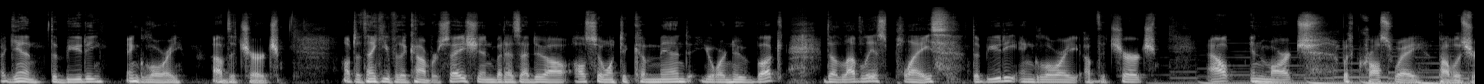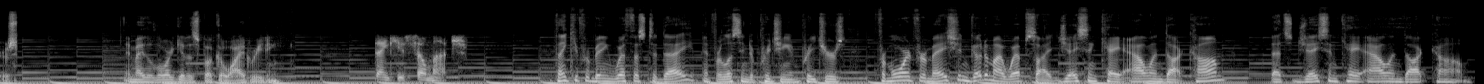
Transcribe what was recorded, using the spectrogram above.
Again, the beauty and glory of the church. I want to thank you for the conversation, but as I do, I also want to commend your new book, The Loveliest Place The Beauty and Glory of the Church, out in March with Crossway Publishers. And may the Lord give this book a wide reading. Thank you so much. Thank you for being with us today and for listening to Preaching and Preachers. For more information, go to my website, jasonkallen.com. That's jasonkallen.com.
